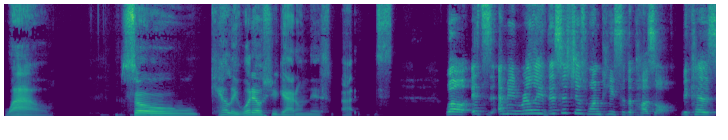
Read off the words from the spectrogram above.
wow. So Kelly, what else you got on this? Well, it's, I mean, really, this is just one piece of the puzzle because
